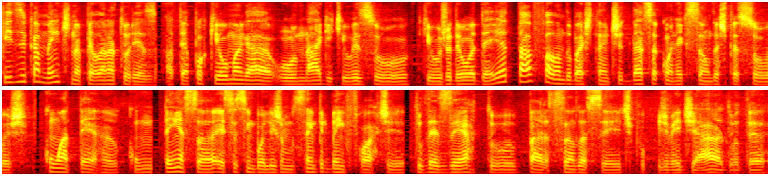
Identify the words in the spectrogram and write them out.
fisicamente né, pela natureza. Até porque o mangá, o Nag, que o, Izu, que o judeu odeia, tá falando bastante dessa conexão das pessoas com a terra. Com, tem essa, esse simbolismo sempre bem forte do deserto passando a ser, tipo, esverdeado, da,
